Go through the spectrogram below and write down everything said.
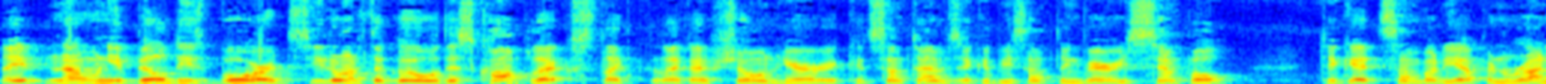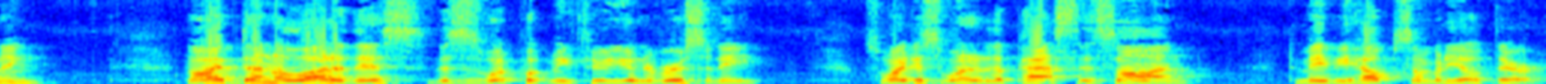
Now, now, when you build these boards, you don't have to go this complex, like like I've shown here. It could sometimes it could be something very simple to get somebody up and running. Now I've done a lot of this. This is what put me through university. So I just wanted to pass this on to maybe help somebody out there.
